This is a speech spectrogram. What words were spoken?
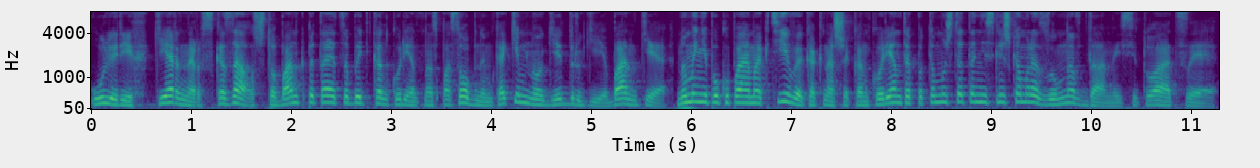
Ульрих Кернер сказал, что банк пытается быть конкурентоспособным, как и многие другие банки. Но мы не покупаем активы, как наши конкуренты, потому что это не слишком разумно в данной ситуации.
